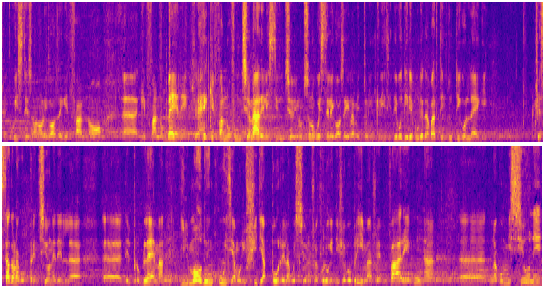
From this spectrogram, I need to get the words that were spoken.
cioè, queste sono le cose che fanno, eh, che fanno bene, cioè, che fanno funzionare le istituzioni, non sono queste le cose che la mettono in crisi. Devo dire pure da parte di tutti i colleghi c'è stata una comprensione del, eh, del, problema, il modo in cui siamo riusciti a porre la questione, cioè quello che dicevo prima, cioè fare una, eh, una commissione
